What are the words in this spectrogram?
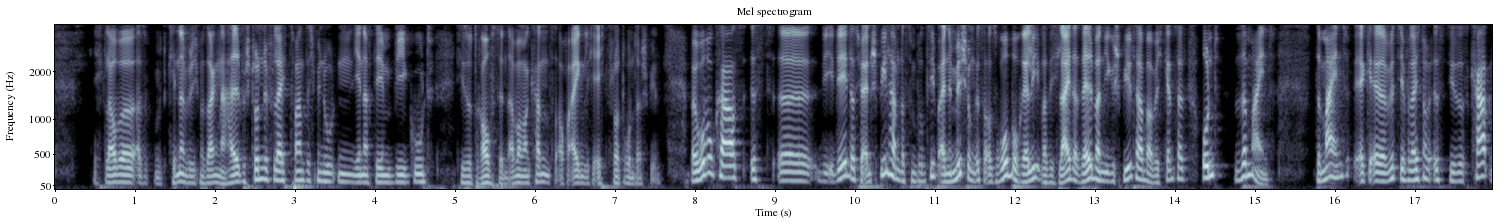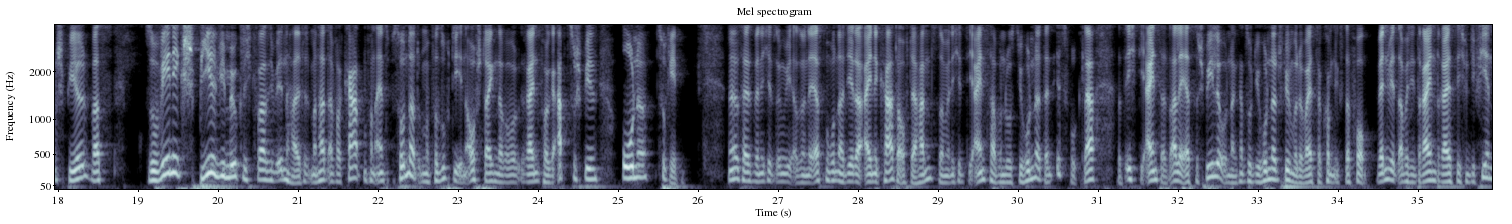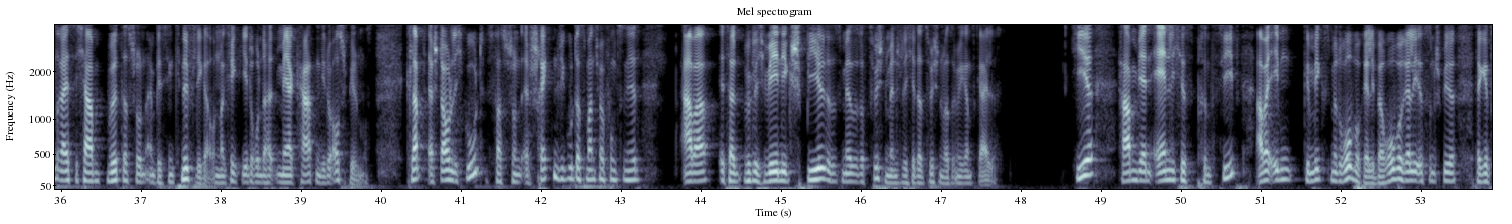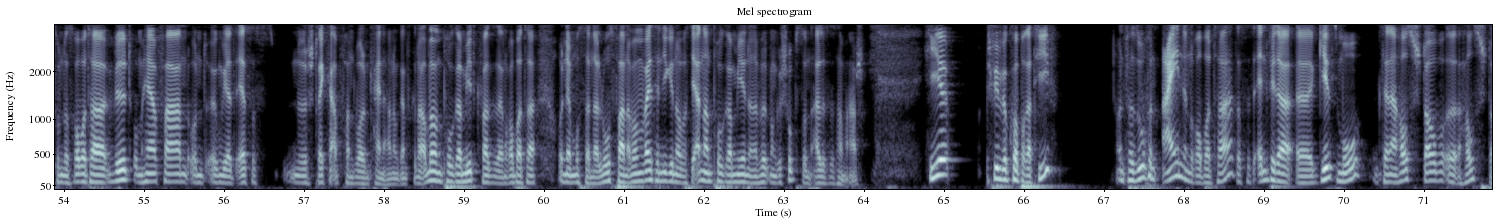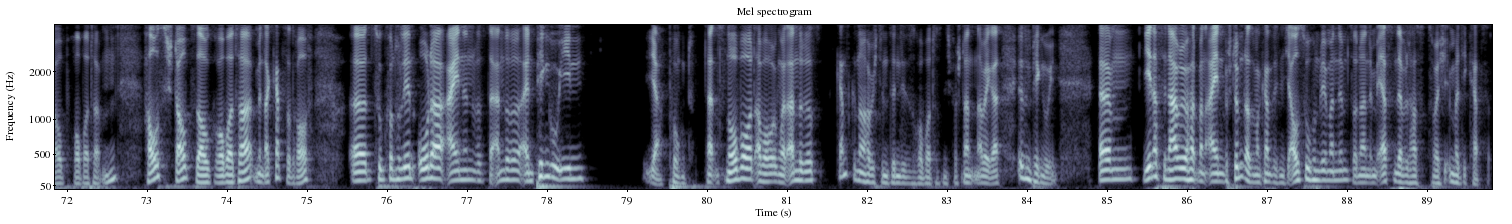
ich glaube, also mit Kindern würde ich mal sagen, eine halbe Stunde, vielleicht 20 Minuten, je nachdem, wie gut die so drauf sind. Aber man kann es auch eigentlich echt flott runterspielen. Bei Robocars ist äh, die Idee, dass wir ein Spiel haben, das im Prinzip eine Mischung ist aus Roborally, was ich leider selber nie gespielt habe, aber ich kenne es halt, und The Mind. The Mind, äh, wisst ihr vielleicht noch, ist dieses Kartenspiel, was so wenig Spiel wie möglich quasi beinhaltet. Man hat einfach Karten von 1 bis 100 und man versucht die in aufsteigender Reihenfolge abzuspielen, ohne zu reden. Ne, das heißt, wenn ich jetzt irgendwie, also in der ersten Runde hat jeder eine Karte auf der Hand, sondern wenn ich jetzt die 1 habe und du hast die 100, dann ist wohl klar, dass ich die 1 als allererstes spiele und dann kannst du die 100 spielen, weil du weißt, da kommt nichts davor. Wenn wir jetzt aber die 33 und die 34 haben, wird das schon ein bisschen kniffliger und man kriegt jede Runde halt mehr Karten, die du ausspielen musst. Klappt erstaunlich gut, ist fast schon erschreckend, wie gut das manchmal funktioniert, aber ist halt wirklich wenig Spiel, das ist mehr so das Zwischenmenschliche dazwischen, was irgendwie ganz geil ist. Hier haben wir ein ähnliches Prinzip, aber eben gemixt mit Roborally. Bei Roborally ist ein Spiel, da geht es um das Roboter wild umherfahren und irgendwie als erstes eine Strecke abfahren wollen, keine Ahnung ganz genau. Aber man programmiert quasi seinen Roboter und der muss dann da losfahren. Aber man weiß ja nie genau, was die anderen programmieren und dann wird man geschubst und alles ist am Arsch. Hier spielen wir kooperativ und versuchen einen Roboter, das ist entweder äh, Gizmo, ein kleiner Hausstaub, äh, Hausstaubroboter, mh, Hausstaubsaugroboter mit einer Katze drauf, äh, zu kontrollieren oder einen, was ist der andere, ein Pinguin. Ja, Punkt. Hat ein Snowboard, aber auch irgendwas anderes. Ganz genau habe ich den Sinn dieses Roboters nicht verstanden, aber egal. Ist ein Pinguin. Ähm, je nach Szenario hat man einen bestimmt, also man kann sich nicht aussuchen, wen man nimmt, sondern im ersten Level hast du zum Beispiel immer die Katze.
